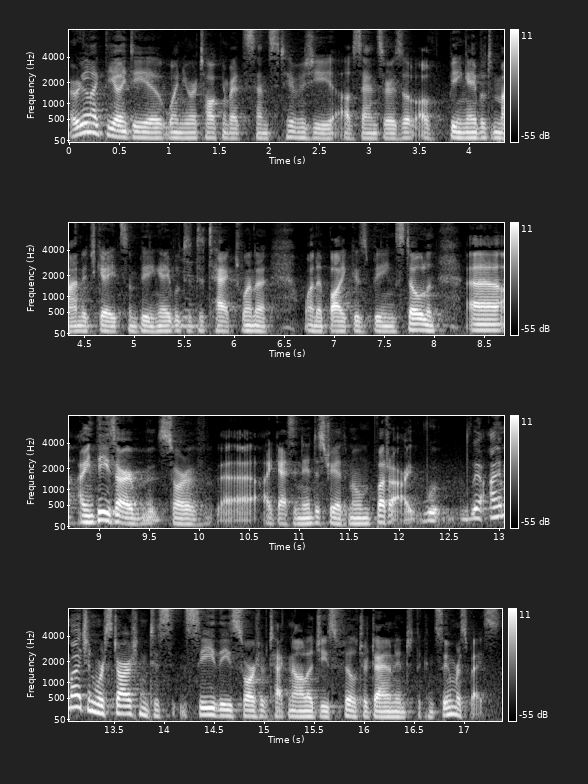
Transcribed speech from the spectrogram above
I really like the idea when you were talking about the sensitivity of sensors of, of being able to manage gates and being able to detect when a when a bike is being stolen. Uh, I mean, these are sort of, uh, I guess, in industry at the moment, but I, I imagine we're starting to see these sort of technologies filter down into the consumer space.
